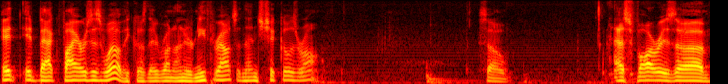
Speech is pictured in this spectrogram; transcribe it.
it, it backfires as well because they run underneath routes and then shit goes wrong. So, as far as uh,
